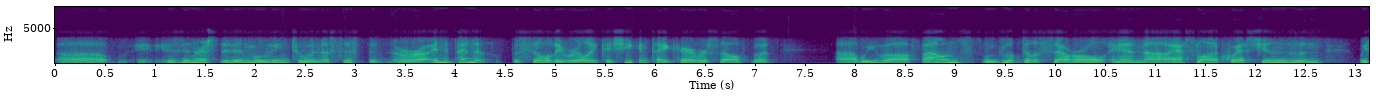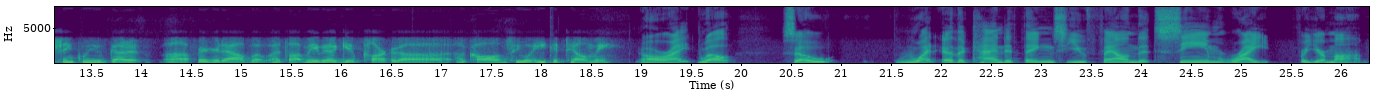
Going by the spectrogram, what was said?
uh, is interested in moving to an assisted or uh, independent facility, really, because she can take care of herself. But uh, we've uh, found we've looked at several and uh, asked a lot of questions, and we think we've got it uh, figured out. But I thought maybe I'd give Clark a, a call and see what he could tell me. All right. Well, so what are the kind of things you found that seem right for your mom?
